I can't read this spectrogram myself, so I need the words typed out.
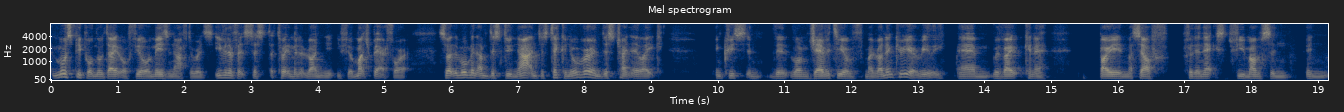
most people no doubt will feel amazing afterwards, even if it's just a 20 minute run, you, you feel much better for it. So at the moment, I'm just doing that and just ticking over and just trying to like increase in the longevity of my running career, really, um, without kind of burying myself for the next few months and and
